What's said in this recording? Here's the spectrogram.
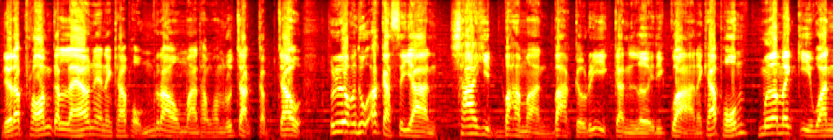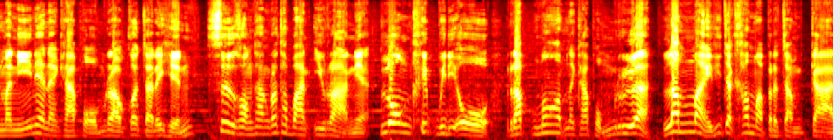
เดี๋ยวถ้าพร้อมกันแล้วเนี่ยนะครับผมเรามาทำความรู้จักกับเจ้า เรือบรรทุกอากาศยาน ชาหิดบามานบาเกอรี่กันเลยดีกว่านะครับผมเมื่อไม่กี่วันมานี้เนี่ยนะครับผมเราก็จะได้เห็นสื่อของทางรัฐบาลอิหร่านเนี่ยลงคลิปวิดีโอรับมอบนะครับผมเรือลำใหม่ที่จะเข้ามาประจำการ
